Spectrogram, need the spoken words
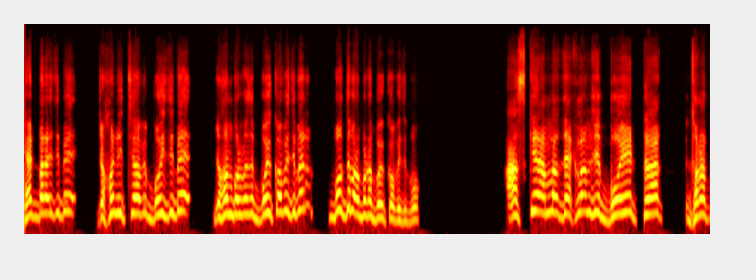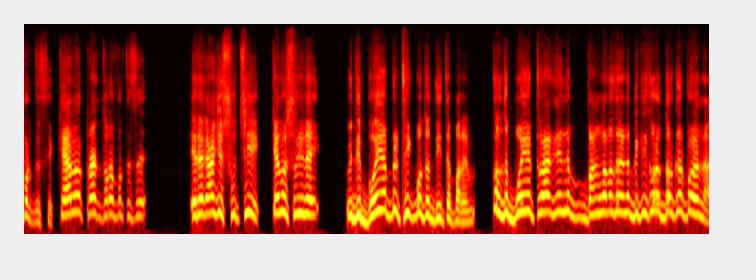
ভ্যাট বাড়াই দিবে যখন ইচ্ছে হবে বই দিবে যখন বলবে যে বই কবে দিবেন বলতে পারব না বই কবে দিব। আজকে আমরা দেখলাম যে বইয়ের ট্রাক ধরা পড়তেছে। কেন ট্রাক ধরা পড়তেছে? এর আগে আগে শুনছি কেন শুনি নাই? যদি বই আপনি ঠিক মতো দিতে পারেন তাহলে তো বইয়ের ট্রাক এনে বাংলা বাজারে এনে বিক্রি করার দরকার পড়ে না।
